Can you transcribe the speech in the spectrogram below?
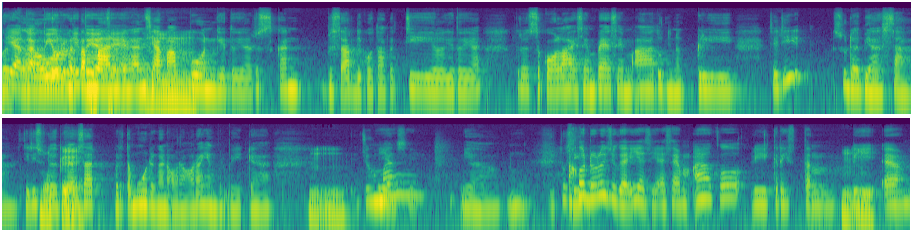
Iya, bergaul, gitu ya, berteman Cek. dengan Hmm. siapa pun gitu ya. Terus kan besar di kota kecil gitu ya. Terus sekolah SMP, SMA tuh di negeri. Jadi sudah biasa. Jadi sudah Oke. biasa bertemu dengan orang-orang yang berbeda. Mm-mm. Cuman Iya sih. Ya mm, itu sih. Aku dulu juga iya sih SMA aku di Kristen di em,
